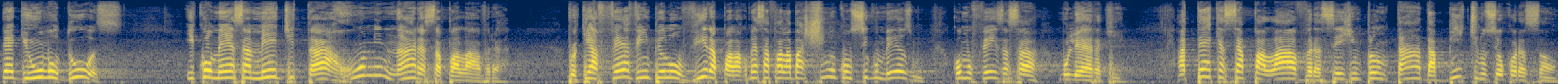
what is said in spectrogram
pegue uma ou duas e comece a meditar, a ruminar essa palavra. Porque a fé vem pelo ouvir a palavra, começa a falar baixinho consigo mesmo, como fez essa mulher aqui. Até que essa palavra seja implantada, habite no seu coração,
